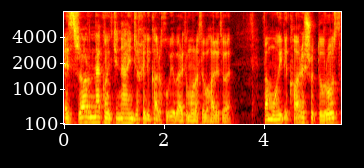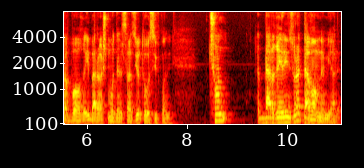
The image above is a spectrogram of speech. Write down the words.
اصرار نکنید که نه اینجا خیلی کار خوبی برای تو مناسب حال توه. و محیط کارش رو درست و واقعی براش مدل سازی و توصیف کنید. چون در غیر این صورت دوام نمیاره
